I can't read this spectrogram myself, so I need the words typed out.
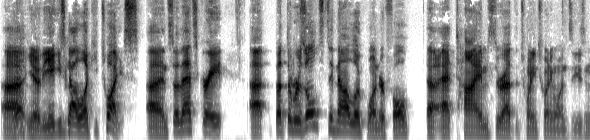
Uh, yeah. You know, the Yankees got lucky twice. Uh, and so that's great. Uh, but the results did not look wonderful uh, at times throughout the 2021 season.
